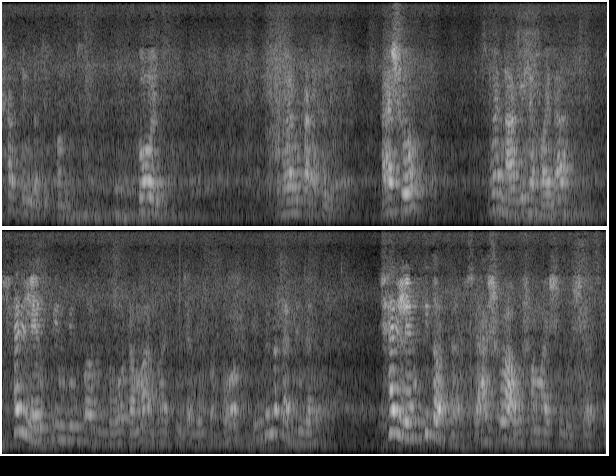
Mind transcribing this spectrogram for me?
সাড়ে তিনটার দিকে ফোন কই? ভাই আমি কাটাখালি আসো। ভাই না গেলে হয় না। সারিলেন তিন দিন পর ভোট আমার। ভাই তিন চার দিন পর ভোট। তিন দিন না চার দিন যাবে। সারিলেন কি দরকার? সে আসো আবু সময় এসে বসে আছে।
